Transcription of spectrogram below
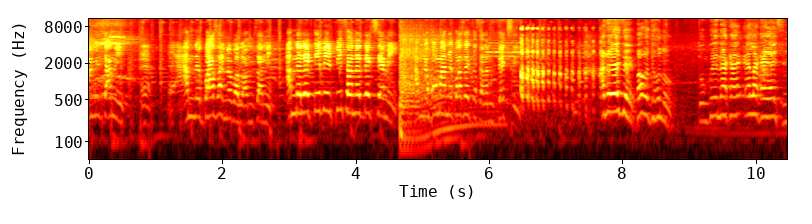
আমি জানি। হ্যাঁ, আমনে বাজানো ভালো আমি জানি। আপনারা টিভির পিছনে দেখছি আমি। আপনি সমানে বাজাইতেছেন আমি দেখছি। আরে এই যে বাবা হলো তুমি এলাকায় এলাকায় আইছি।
